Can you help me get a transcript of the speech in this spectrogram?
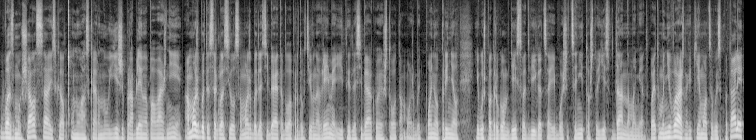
возмущался и сказал, ну, Оскар, ну, есть же проблемы поважнее. А может быть, ты согласился, может быть, для тебя это было продуктивное время, и ты для себя кое-что там, может быть, понял, принял, и будешь по-другому действовать, двигаться, и больше ценить то, что есть в данный момент. Поэтому неважно, какие эмоции вы испытали,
